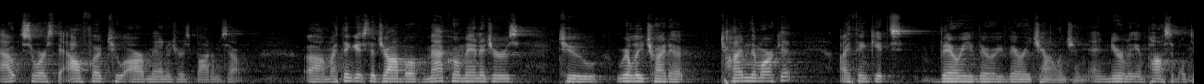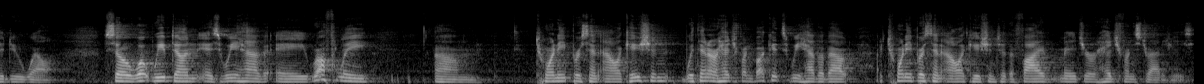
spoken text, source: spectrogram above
outsource the alpha to our managers bottoms up. Um, I think it's the job of macro managers to really try to time the market. I think it's very, very, very challenging and nearly impossible to do well. So what we've done is we have a roughly 20% um, allocation. Within our hedge fund buckets, we have about a 20% allocation to the five major hedge fund strategies.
